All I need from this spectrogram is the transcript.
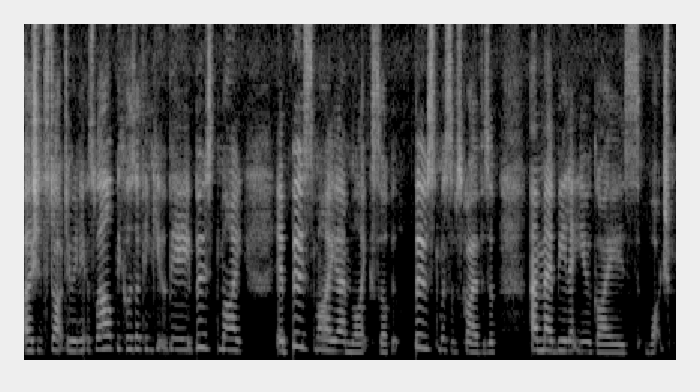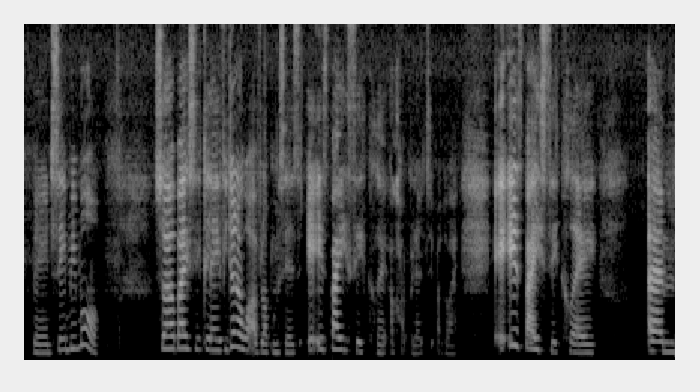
I should start doing it as well because I think it would be boost my it boost my um likes up, it boost my subscribers up, and maybe let you guys watch me and see me more. So basically, if you don't know what a vlogmas is, it is basically I can't pronounce it by the way. It is basically um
